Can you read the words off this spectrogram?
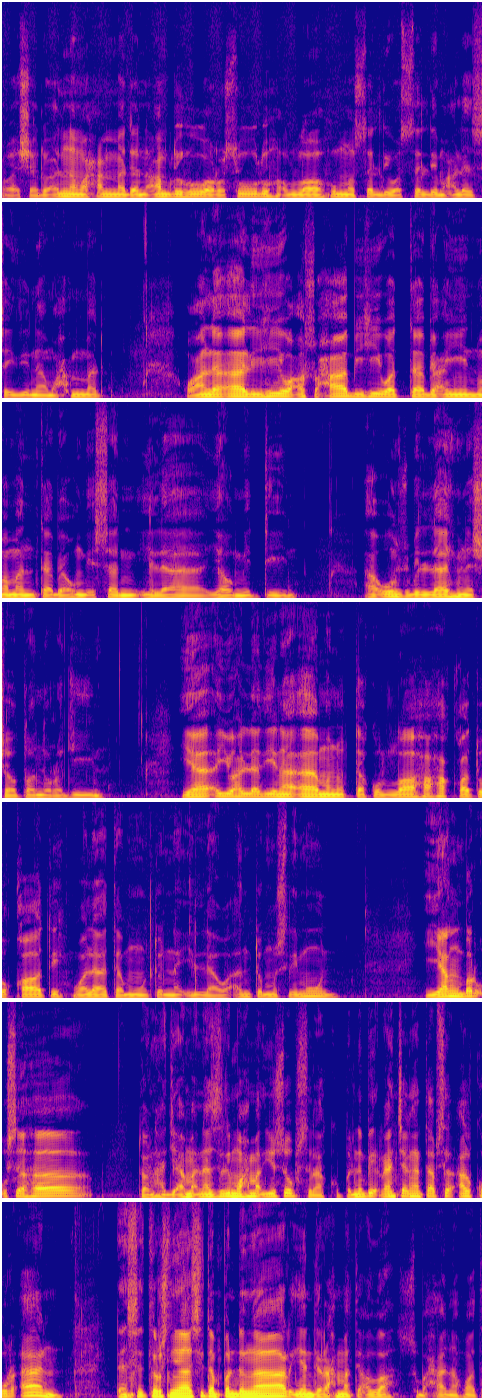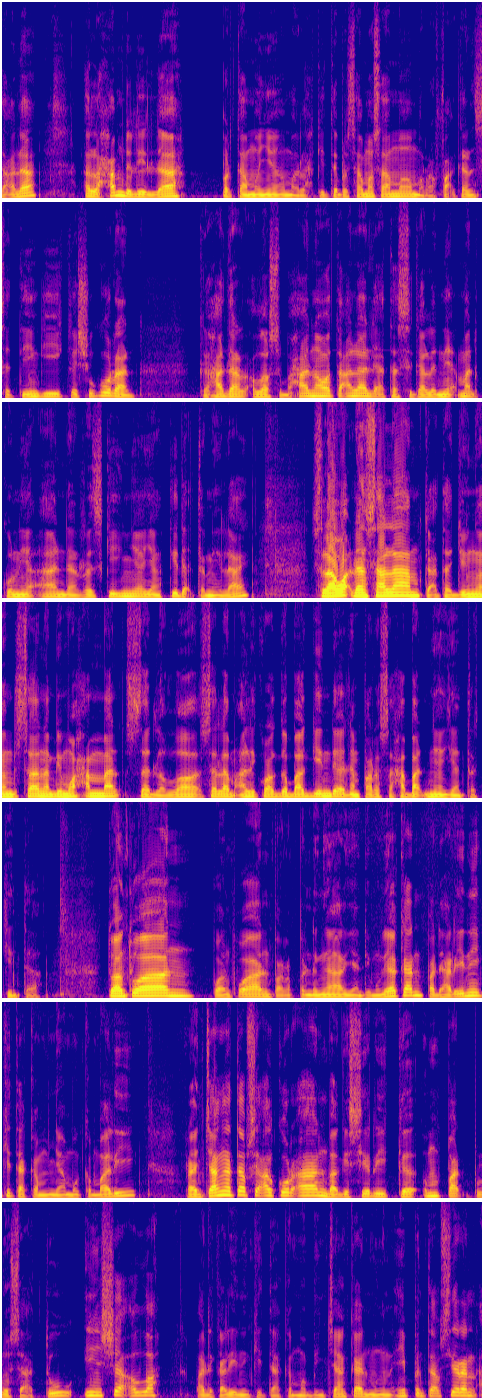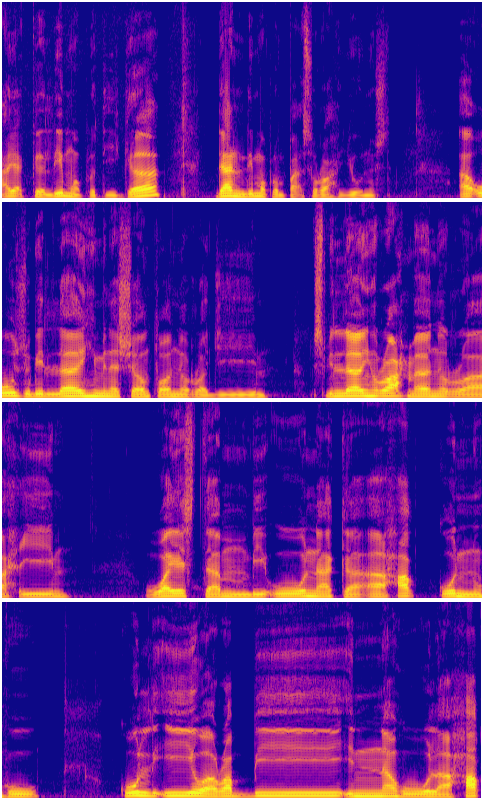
واشهد ان محمدا عبده ورسوله اللهم صل وسلم على سيدنا محمد وعلى اله واصحابه والتابعين ومن تبعهم باحسان الى يوم الدين اعوذ بالله من الشيطان الرجيم يا ايها الذين امنوا اتقوا الله حق تقاته ولا تموتن الا وانتم مسلمون yang berusaha Tuan Haji Ahmad Nazri Muhammad Yusof selaku penerbit rancangan tafsir Al-Quran dan seterusnya sidang pendengar yang dirahmati Allah Subhanahu Wa Taala. Alhamdulillah pertamanya marilah kita bersama-sama merafakkan setinggi kesyukuran kehadrat Allah Subhanahu Wa Taala di atas segala nikmat kurniaan dan rezekinya yang tidak ternilai. Selawat dan salam ke atas junjungan besar Nabi Muhammad sallallahu alaihi wasallam ahli keluarga baginda dan para sahabatnya yang tercinta. Tuan-tuan, puan-puan, para pendengar yang dimuliakan, pada hari ini kita akan menyambung kembali rancangan tafsir Al-Quran bagi siri ke-41 insya-Allah pada kali ini kita akan membincangkan mengenai pentafsiran ayat ke-53 dan 54 surah Yunus. A'udzu billahi minasyaitonir rajim. Bismillahirrahmanirrahim. Wa yastanbi'unaka ahaqqun hu. Qul i wa rabbi innahu lahaqq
